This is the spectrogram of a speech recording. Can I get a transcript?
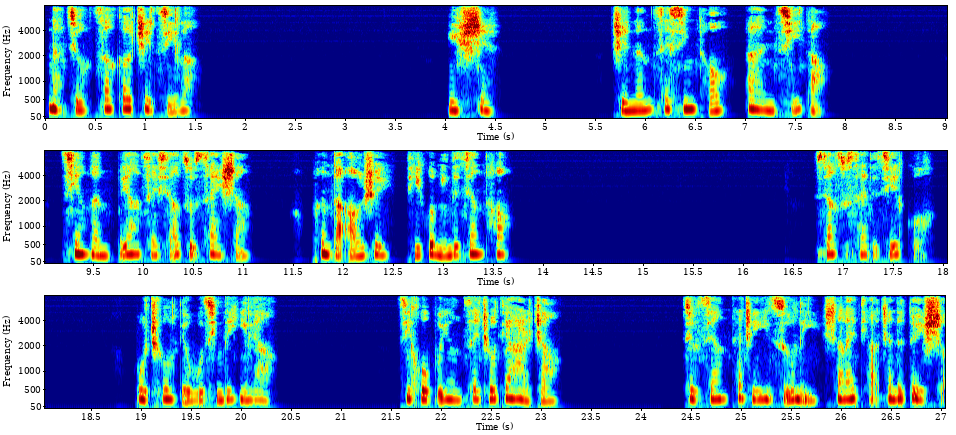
那就糟糕至极了。于是，只能在心头暗暗祈祷，千万不要在小组赛上碰到敖瑞提过名的江涛。小组赛的结果。不出柳无情的意料，几乎不用再出第二招，就将他这一组里上来挑战的对手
